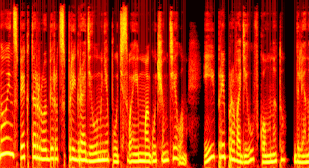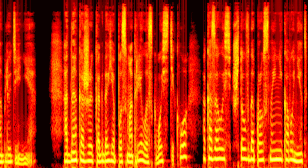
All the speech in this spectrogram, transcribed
но инспектор Робертс преградил мне путь своим могучим телом и припроводил в комнату для наблюдения. Однако же, когда я посмотрела сквозь стекло, оказалось, что в допросной никого нет,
